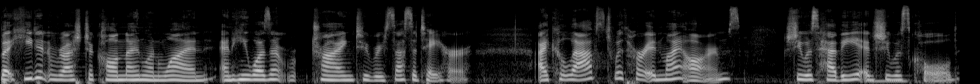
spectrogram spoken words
But he didn't rush to call 911 and he wasn't trying to resuscitate her. I collapsed with her in my arms. She was heavy and she was cold.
